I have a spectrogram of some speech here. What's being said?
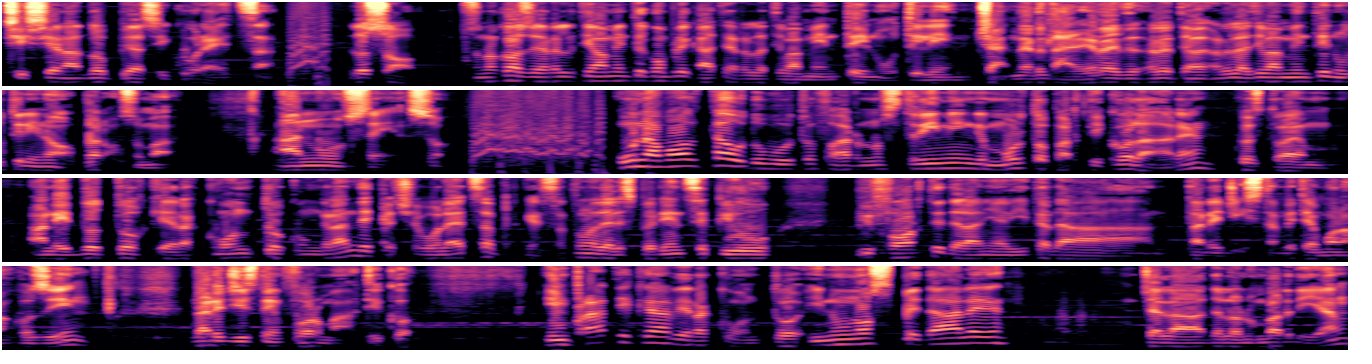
ci sia una doppia sicurezza. Lo so, sono cose relativamente complicate e relativamente inutili. Cioè, in realtà, relativamente inutili no, però insomma, hanno un senso. Una volta ho dovuto fare uno streaming molto particolare, questo è un aneddoto che racconto con grande piacevolezza perché è stata una delle esperienze più, più forti della mia vita da, da regista, mettiamola così, da regista informatico. In pratica vi racconto, in un ospedale della, della, Lombardia,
